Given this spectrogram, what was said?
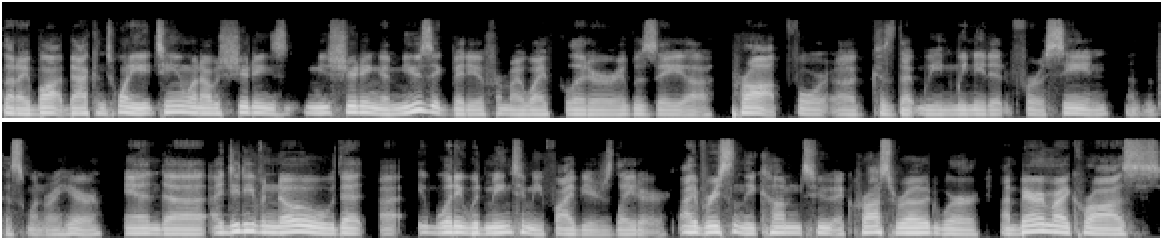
that I bought back in 2018 when I was shooting shooting a music video for my wife Glitter. It was a uh, prop for because that we we need it for a scene. This one right here, and uh, I didn't even know that uh, what it would mean to me five years later. I've recently come to a crossroad where I'm bearing my cross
